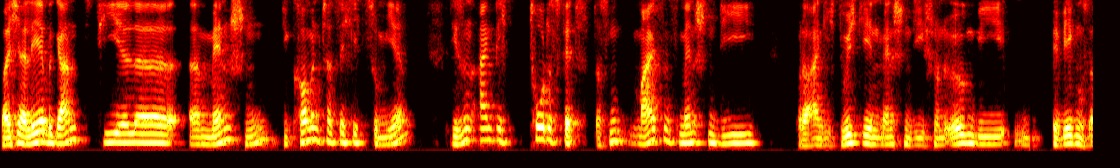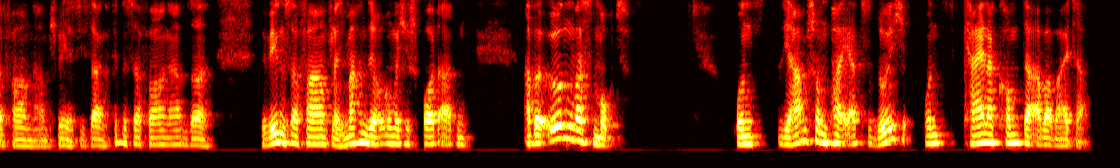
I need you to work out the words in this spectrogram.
Weil ich erlebe ganz viele äh, Menschen, die kommen tatsächlich zu mir, die sind eigentlich todesfit. Das sind meistens Menschen, die, oder eigentlich durchgehend Menschen, die schon irgendwie Bewegungserfahrung haben. Ich will jetzt nicht sagen Fitnesserfahrung haben, sondern Bewegungserfahrung. Vielleicht machen sie auch irgendwelche Sportarten. Aber irgendwas muckt. Und sie haben schon ein paar Ärzte durch und keiner kommt da aber weiter.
